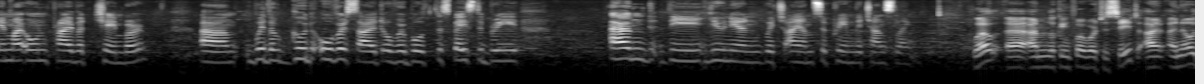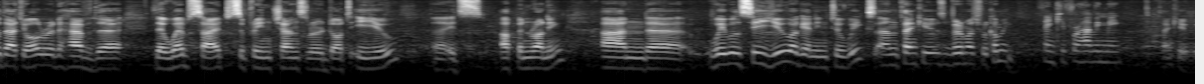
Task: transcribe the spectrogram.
in my own private chamber, um, with a good oversight over both the space debris and the union which I am supremely chancelling. Well, uh, I'm looking forward to see it. I, I, know that you already have the, the website, supremechancellor.eu. Uh, it's up and running. And uh, we will see you again in two weeks. And thank you very much for coming. Thank you for having me. Thank you.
